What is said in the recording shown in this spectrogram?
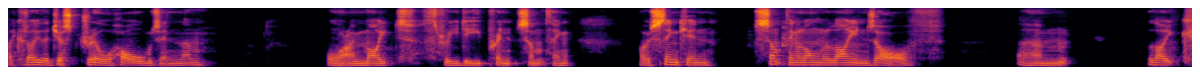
I could either just drill holes in them or I might 3D print something. I was thinking something along the lines of um, like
